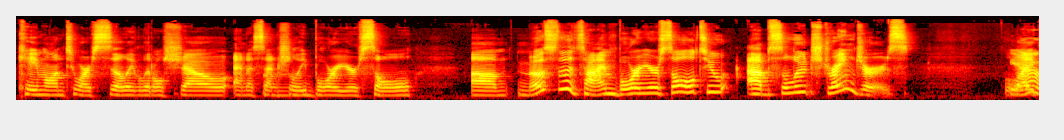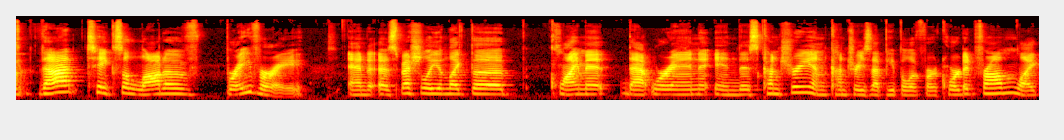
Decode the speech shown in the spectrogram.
came onto our silly little show and essentially bore your soul. Um, most of the time, bore your soul to absolute strangers. Yeah. Like that takes a lot of bravery, and especially in like the climate that we're in in this country and countries that people have recorded from, like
